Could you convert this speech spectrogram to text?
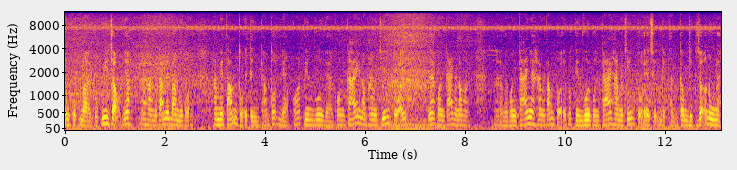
trong cuộc đời của quý chậu nhé 28 đến 30 tuổi. 28 tuổi tình cảm tốt đẹp có tin vui về con cái năm 29 tuổi nhé con cái về năm à, về con cái nha 28 tuổi có tin vui con cái 29 tuổi là sự nghiệp thành công rực rỡ luôn này.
